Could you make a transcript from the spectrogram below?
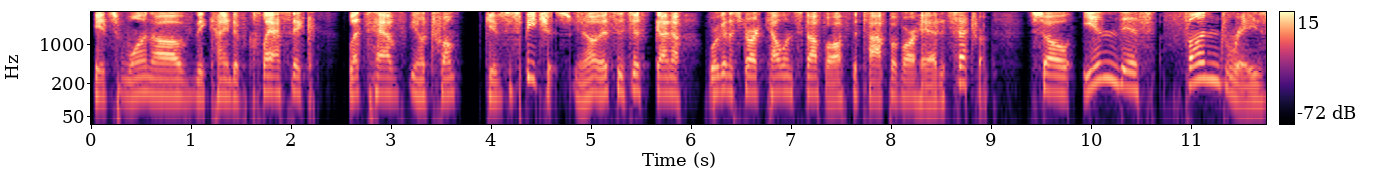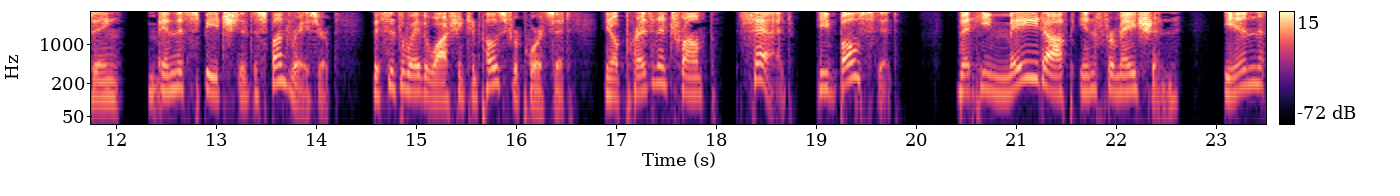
It's one of the kind of classic. Let's have you know Trump gives his speeches. You know, this is just kind of we're going to start telling stuff off the top of our head, etc. So in this fundraising, in this speech at this fundraiser, this is the way the Washington Post reports it. You know, President Trump said he boasted that he made up information in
